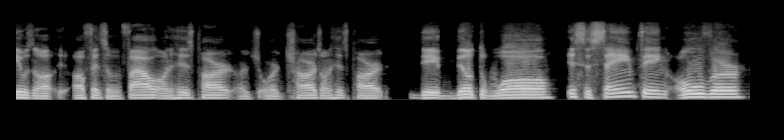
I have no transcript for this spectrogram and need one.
it was an offensive foul on his part or, or a charge on his part. They built the wall. It's the same thing over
